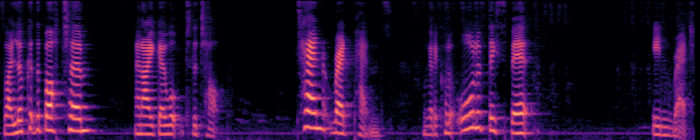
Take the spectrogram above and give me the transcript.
So I look at the bottom and I go up to the top. 10 red pens. I'm going to colour all of this bit in red.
